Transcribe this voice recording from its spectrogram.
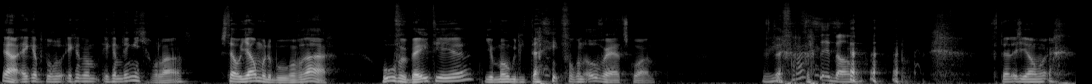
ja, ik heb, toch, ik, heb een, ik heb een dingetje geplaatst. Stel Jelmer de Boer een vraag. Hoe verbeter je je mobiliteit voor een overhead squat? Wie vraagt dit dan? Vertel eens Jelmer.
